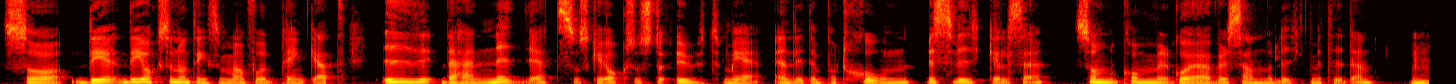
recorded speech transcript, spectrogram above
Så det, det är också någonting som man får tänka att i det här nejet så ska jag också stå ut med en liten portion besvikelse som kommer gå över sannolikt med tiden. Mm.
